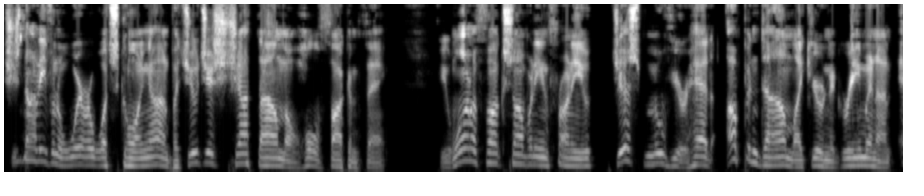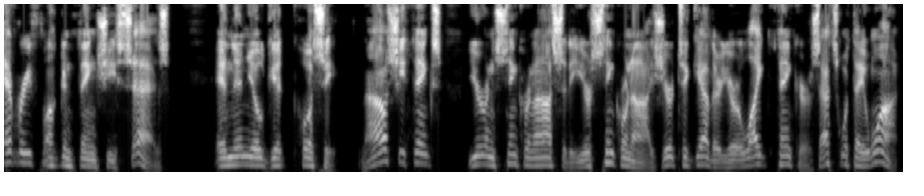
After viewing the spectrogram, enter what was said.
She's not even aware of what's going on, but you just shut down the whole fucking thing. If you want to fuck somebody in front of you, just move your head up and down like you're in agreement on every fucking thing she says, and then you'll get pussy. Now she thinks you're in synchronicity, you're synchronized, you're together, you're like thinkers. That's what they want.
